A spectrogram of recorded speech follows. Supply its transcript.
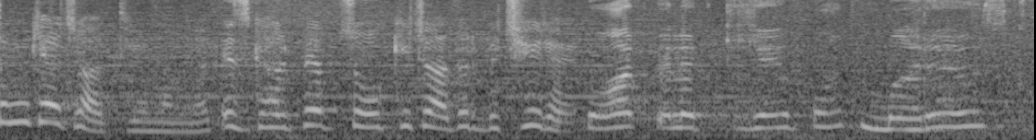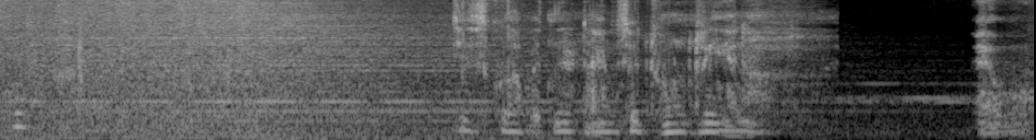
तुम क्या चाहती हो मन्नत? इस घर पे अब शोक की चादर बिछी रहे। बहुत गलत किया है बहुत मारा है उसको। जिसको आप इतने टाइम से ढूंढ रही है ना है वो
